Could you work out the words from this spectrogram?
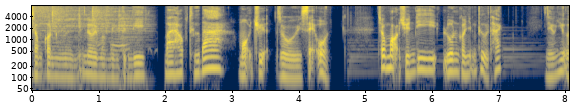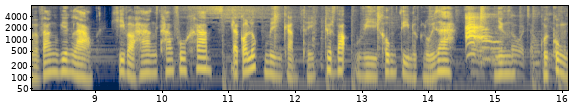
trong con người những nơi mà mình từng đi. Bài học thứ ba, mọi chuyện rồi sẽ ổn. Trong mọi chuyến đi luôn có những thử thách. Nếu như ở Vang Vieng Lào, khi vào hang Tham Phu Kham, đã có lúc mình cảm thấy tuyệt vọng vì không tìm được lối ra. Nhưng cuối cùng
